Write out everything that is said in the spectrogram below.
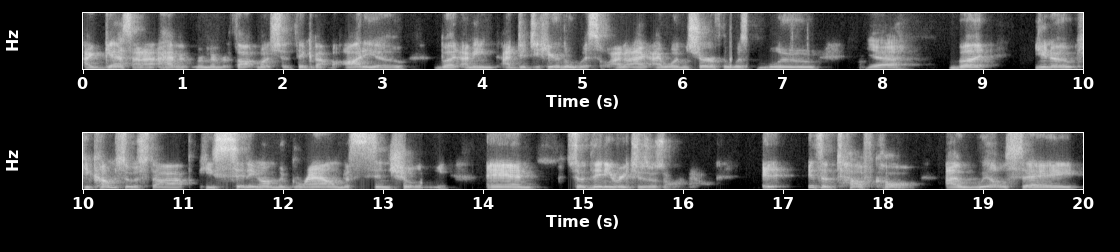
I guess I, I haven't remember thought much to think about the audio, but I mean, I did you hear the whistle? I, I, I wasn't sure if the whistle blew. Yeah. But you know, he comes to a stop. He's sitting on the ground essentially, and so then he reaches his arm out. It, it's a tough call. I will say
